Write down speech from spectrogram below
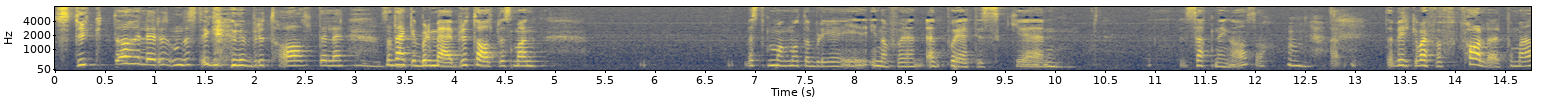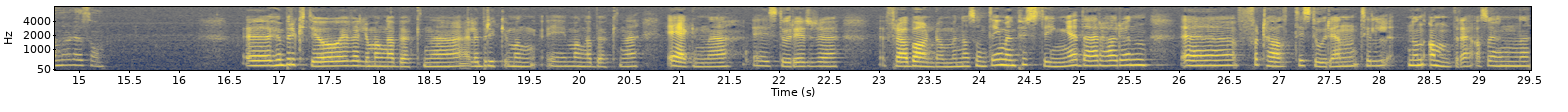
stygt, da, eller om det er stygt eller brutalt. Eller, så jeg tenker det blir mer brutalt hvis man hvis det på mange måter blir innenfor en, en poetisk eh, setning. Altså. Mm. Det virker i hvert fall farligere på meg når det er sånn. Uh, hun brukte jo i veldig mange av bøkene eller bruker mange, i mange av bøkene egne historier uh, fra barndommen og sånne ting. Men 'Pustinge', der har hun eh, fortalt historien til noen andre. Altså hun,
